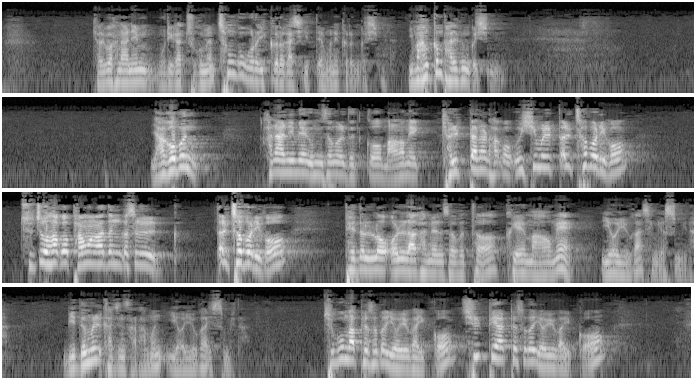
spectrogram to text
결국 하나님 우리가 죽으면 천국으로 이끌어 가시기 때문에 그런 것입니다. 이만큼 밝은 것입니다. 야곱은 하나님의 음성을 듣고 마음의 결단을 하고 의심을 떨쳐버리고 주저하고 방황하던 것을 떨쳐버리고 배들로 올라가면서부터 그의 마음에 여유가 생겼습니다. 믿음을 가진 사람은 여유가 있습니다. 죽음 앞에서도 여유가 있고 실패 앞에서도 여유가 있고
